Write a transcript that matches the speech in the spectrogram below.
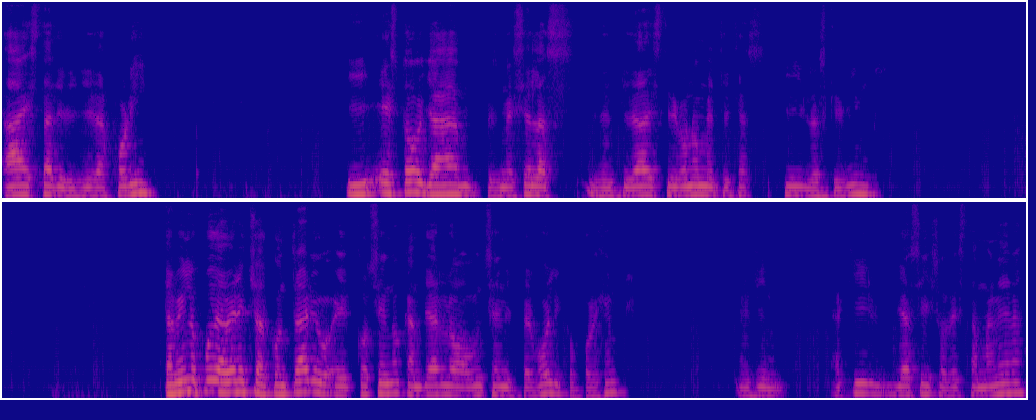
A está dividida por I. Y esto ya pues, me sé las identidades trigonométricas y lo escribimos. También lo pude haber hecho al contrario, el coseno cambiarlo a un seno hiperbólico, por ejemplo. En fin, aquí ya se hizo de esta manera.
